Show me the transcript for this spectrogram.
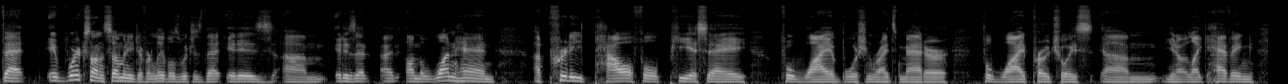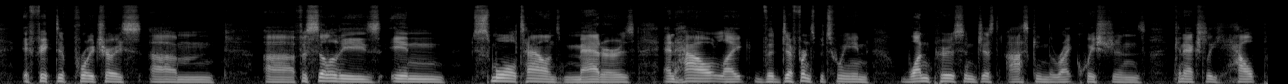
that it works on so many different levels which is that it is um, it is at, at, on the one hand a pretty powerful psa for why abortion rights matter for why pro-choice um, you know like having effective pro-choice um, uh, facilities in small towns matters and how like the difference between one person just asking the right questions can actually help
